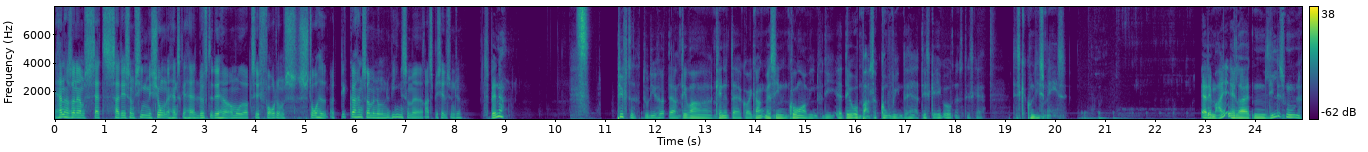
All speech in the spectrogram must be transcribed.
han har så nærmest sat sig det som sin mission, at han skal have løftet det her område op til fordums storhed. Og det gør han så med nogle vine, som er ret specielt, synes jeg. Spændende. Piftet, du lige hørte der, det var Kenneth, der går i gang med sin koreovin, fordi at det er åbenbart så god vin, det her. Det skal ikke åbnes, det skal, det skal kun lige smages. Er det mig, eller er den en lille smule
